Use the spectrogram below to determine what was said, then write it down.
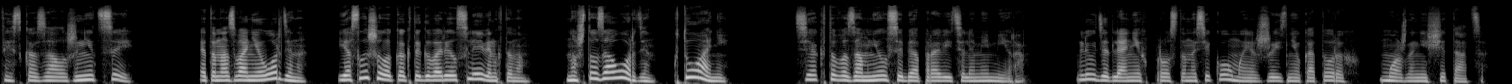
«Ты сказал «жнецы». Это название ордена?» Я слышала, как ты говорил с Левингтоном. Но что за орден? Кто они? Те, кто возомнил себя правителями мира. Люди для них просто насекомые, с жизнью которых можно не считаться.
